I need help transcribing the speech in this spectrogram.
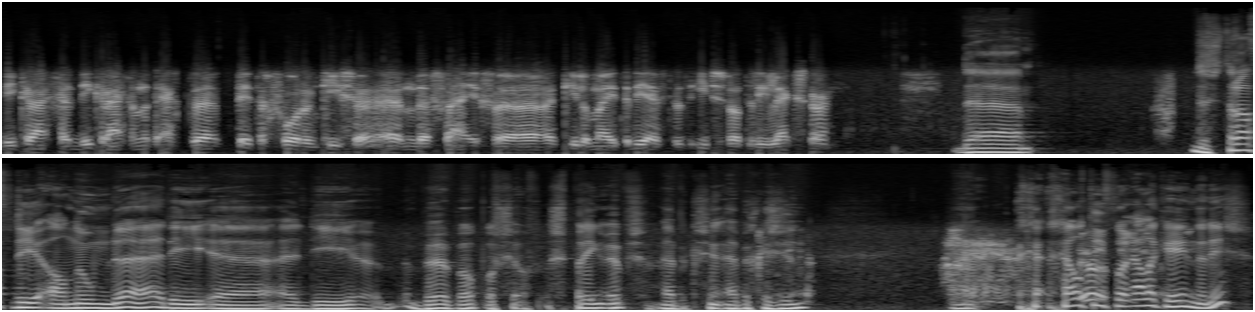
die, krijgen, die krijgen het echt pittig voor hun kiezen. En de 5 kilometer die heeft het iets wat relaxter. De, de straf die je al noemde, hè, die, eh die burp-up of, of spring-ups, heb ik, heb ik gezien. Eh, ge- geldt die voor elke hindernis?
